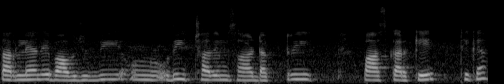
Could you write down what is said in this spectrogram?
ਤਰਲਿਆਂ ਦੇ ਬਾਵਜੂਦ ਵੀ ਉਹਦੀ ਇੱਛਾ ਦੇ ਅਨੁਸਾਰ ਡਾਕਟਰੀ ਪਾਸ ਕਰਕੇ, ਠੀਕ ਹੈ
